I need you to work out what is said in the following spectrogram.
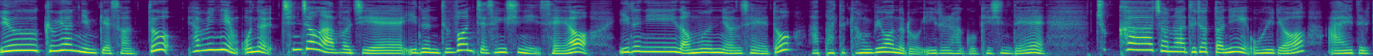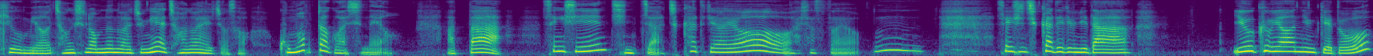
유금연님께서 또, 현미님, 오늘 친정아버지의 72번째 생신이세요. 이른이 넘은 연세에도 아파트 경비원으로 일을 하고 계신데, 축하 전화 드렸더니 오히려 아이들 키우며 정신없는 와중에 전화해줘서 고맙다고 하시네요. 아빠, 생신 진짜 축하드려요. 하셨어요. 음, 생신 축하드립니다. 유금연님께도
